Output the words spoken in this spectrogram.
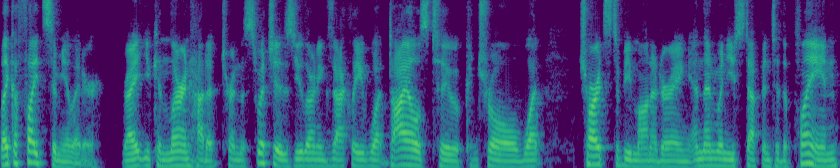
like a flight simulator, right? You can learn how to turn the switches. You learn exactly what dials to control, what charts to be monitoring. And then when you step into the plane,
